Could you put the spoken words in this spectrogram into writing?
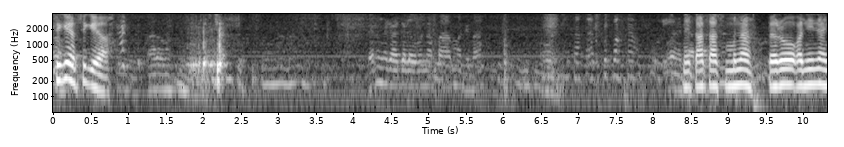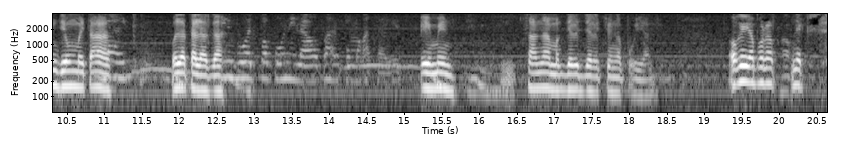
Sige, sige ha. Parang... Pero nagagalaw mo na pa mo, di ba? Tataas ko pa ka eh. Naitataas mo na. Pero kanina hindi mo may taas. Wala talaga. Binubuhat pa po nila ako para po makatayo. Amen. Sana magdire-diretso na po yan. Okay, Aporap. Next.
